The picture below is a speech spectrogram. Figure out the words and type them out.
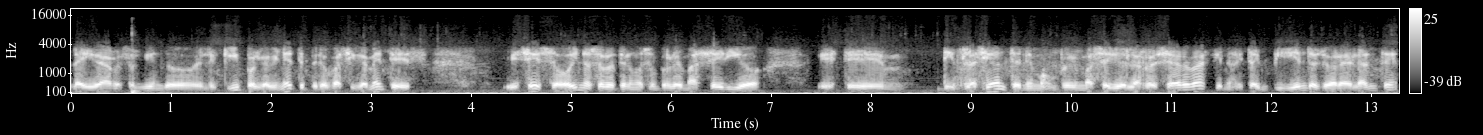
la irá resolviendo el equipo, el gabinete, pero básicamente es, es eso. Hoy nosotros tenemos un problema serio este, de inflación, tenemos un problema serio de las reservas que nos está impidiendo llevar adelante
